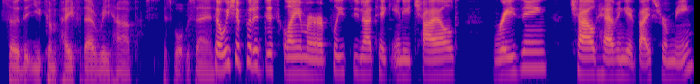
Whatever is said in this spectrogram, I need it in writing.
so that you can pay for their rehab. Is what we're saying. So we should put a disclaimer: please do not take any child raising, child having advice from me,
